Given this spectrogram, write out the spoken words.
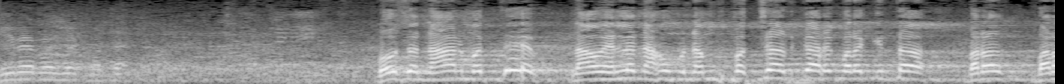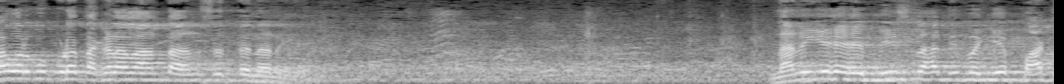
ನೀವೇ ಬರ್ಬೇಕು ಮತ್ತೆ. ಬಹುಶಃ ನಾನು ಮತ್ತೆ ನಾವೆಲ್ಲ ನಾವು ನಮ್ಮ ಪಕ್ಷ ಅಧಿಕಾರಕ್ಕೆ ಬರೋಕ್ಕಿಂತ ಬರ, ಬರೋವರೆಗೂ ಕೂಡ ತಗೊಳ್ಳಲ್ಲ ಅಂತ ಅನಿಸುತ್ತೆ ನನಗೆ. ನನಗೆ ಮೀಸಲಾತಿ ಬಗ್ಗೆ ಪಾಠ.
